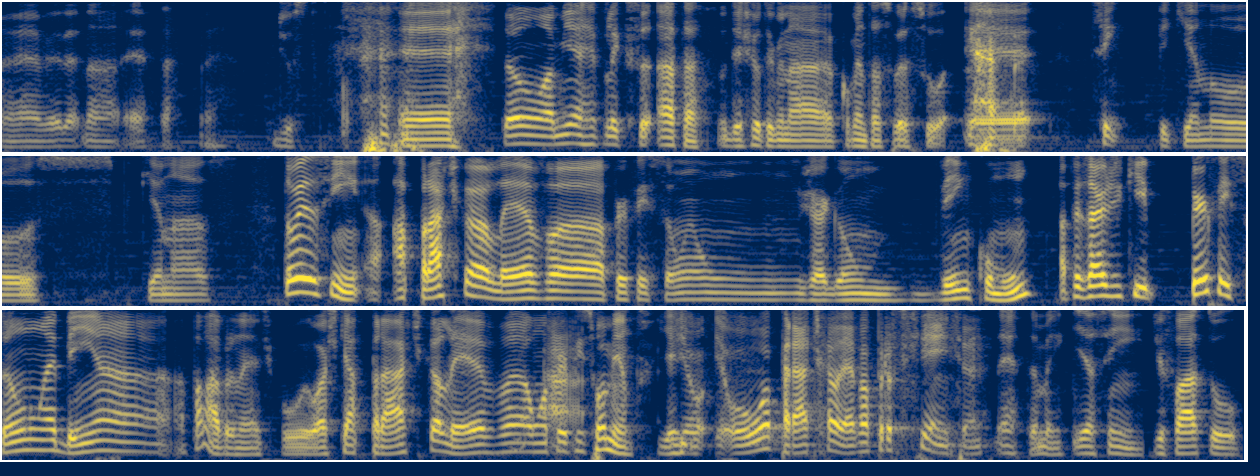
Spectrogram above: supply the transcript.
É verdade. Não, é, tá. É, justo. é, então a minha reflexão. Ah, tá. Deixa eu terminar comentar sobre a sua. É, sim, pequenos. Pequenas. Talvez assim, a, a prática leva à perfeição é um jargão bem comum. Apesar de que perfeição não é bem a, a palavra, né? Tipo, eu acho que a prática leva a um ah, aperfeiçoamento. E é eu, ou a prática leva à proficiência, né? É, também. E assim, de fato,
